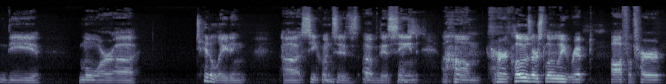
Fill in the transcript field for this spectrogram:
the more uh, titillating uh, sequences of this scene. Um, her clothes are slowly ripped off of her,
